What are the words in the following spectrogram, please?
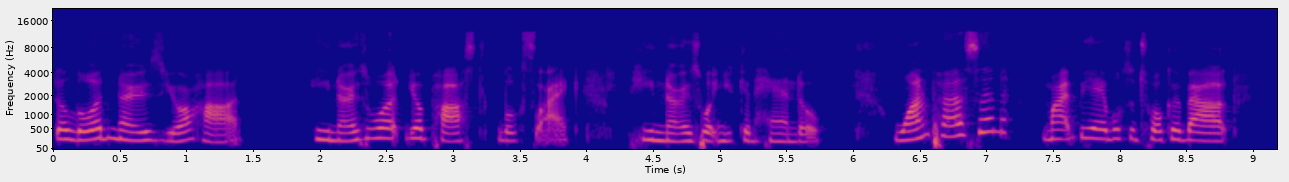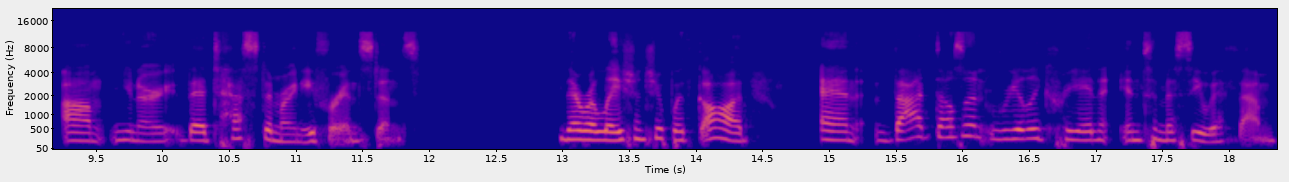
the Lord knows your heart, He knows what your past looks like, He knows what you can handle. One person might be able to talk about um, you know, their testimony, for instance, their relationship with God. And that doesn't really create an intimacy with them,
